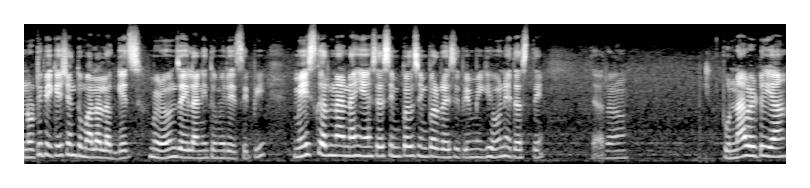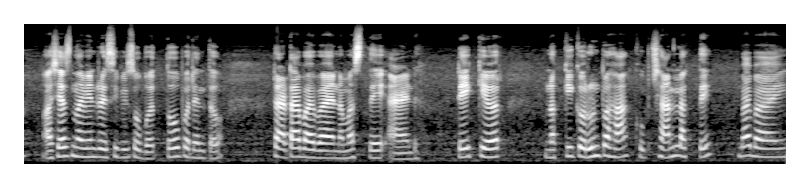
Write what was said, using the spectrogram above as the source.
नोटिफिकेशन तुम्हाला लगेच मिळून जाईल आणि तुम्ही रेसिपी मिस करणार नाही असे सिंपल सिंपल रेसिपी मी घेऊन येत असते. तर पुन्हा भेटूया अशाच नवीन रेसिपीसोबत तोपर्यंत टाटा बाय बाय नमस्ते अँड टेक केअर नक्की करून पहा. खूप छान लागते. बाय बाय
